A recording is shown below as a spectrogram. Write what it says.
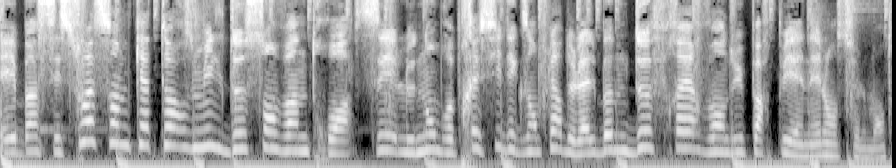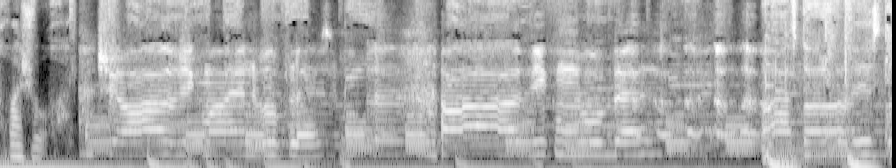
Eh ben, c'est 74 223. C'est le nombre précis d'exemplaires de l'album Deux Frères vendu par PNL en seulement trois jours. Je suis ravi que ma haine vous plaise. Ravi qu'on vous baise. Hasta la vista.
